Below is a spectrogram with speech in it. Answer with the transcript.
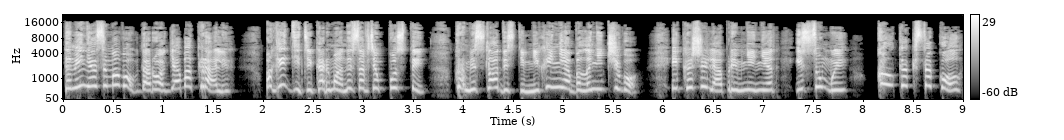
«Да меня самого в дороге обокрали! Поглядите, карманы совсем пусты! Кроме сладостей в них и не было ничего! И кошеля при мне нет, и сумы! Кол как сокол,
